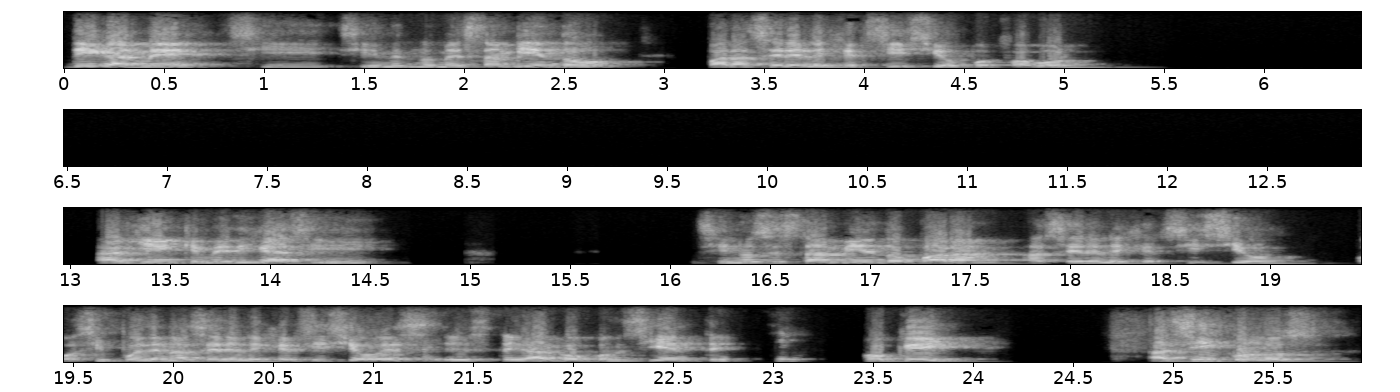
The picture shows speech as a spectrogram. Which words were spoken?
díganme si, si me, me están viendo para hacer el ejercicio, por favor. Alguien que me diga si, si nos están viendo para hacer el ejercicio o si pueden hacer el ejercicio, es este, algo consciente. Sí. Ok. Así con los,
